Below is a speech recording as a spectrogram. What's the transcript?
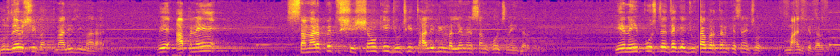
गुरुदेव श्री भक्तमाली जी महाराज, वे अपने समर्पित शिष्यों की जूठी थाली भी मल्ले में संकोच नहीं करते। ये नहीं पूछते थे कि जूठा बर्तन किसने छोड़ मांझ के धर दो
